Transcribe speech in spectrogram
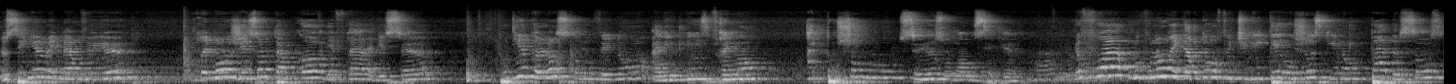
Le Seigneur est merveilleux. Vraiment, j'exhorte encore des frères et des sœurs dire que lorsque nous venons à l'église, vraiment, attachons-nous sérieusement au Seigneur. Des fois, nous voulons regarder aux futilités, aux choses qui n'ont pas de sens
